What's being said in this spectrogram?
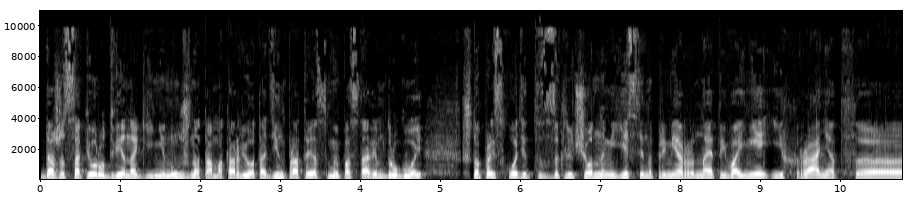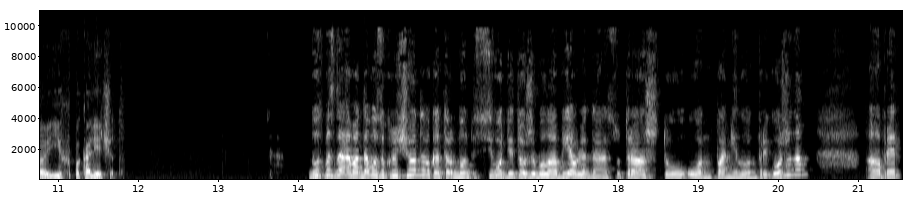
даже саперу две ноги не нужно, там оторвет один протез, мы поставим другой. Что происходит с заключенными, если, например, на этой войне их ранят, их покалечат? Ну вот мы знаем одного заключенного, которому сегодня тоже было объявлено с утра, что он помилован Пригожином. А при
